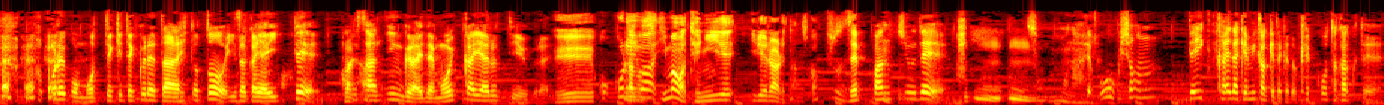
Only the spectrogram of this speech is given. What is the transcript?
オレゴン持ってきてくれた人と居酒屋行って、はい3人ぐらいでもう一回やるっていうぐらい。ええここれは今は手に入れ、入れられたんですか？ちょっと絶版中で、うん。うん。そうなんやで。オークションで一回だけ見かけたけど結構高くて、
